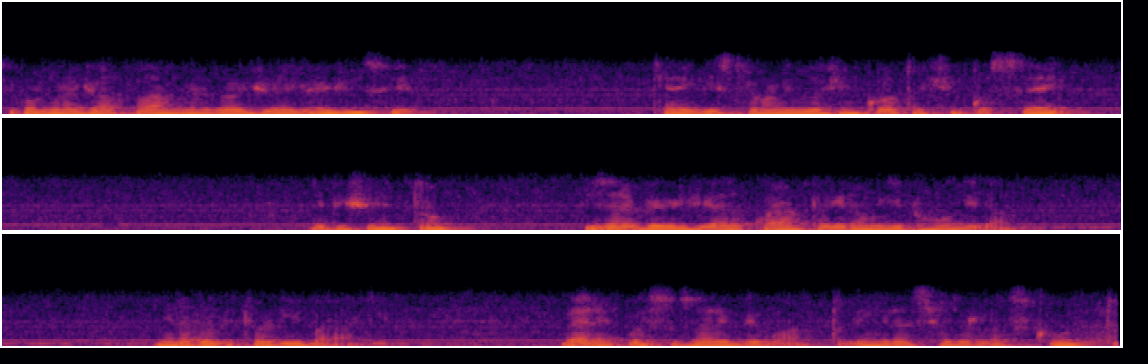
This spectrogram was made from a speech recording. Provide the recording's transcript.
Secondo la Japan Meteorological Agency, che ha rivisto una magnitudo 5.856, l'epicentro si sarebbe verificato a 40 km di profondità, nella prefettura di Ibaraki. Bene, questo sarebbe quanto, vi ringrazio per l'ascolto.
